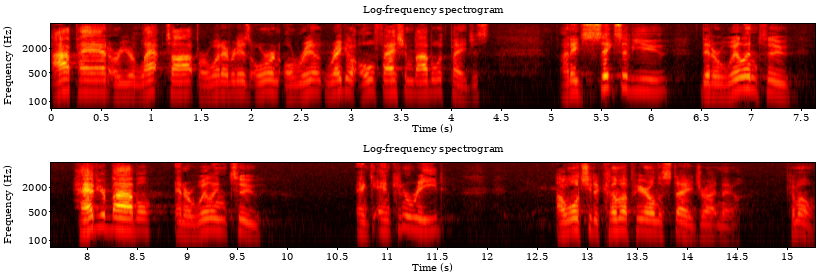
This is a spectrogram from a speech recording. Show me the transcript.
iPad, or your laptop, or whatever it is, or a regular old fashioned Bible with pages. I need six of you that are willing to have your Bible and are willing to and, and can read. I want you to come up here on the stage right now. Come on.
